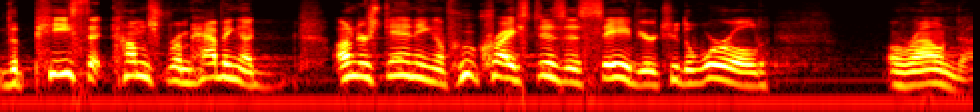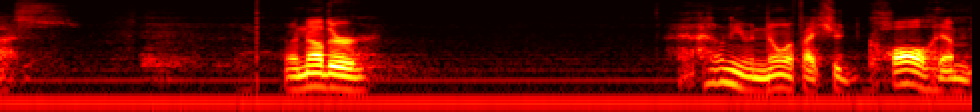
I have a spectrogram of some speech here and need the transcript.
the peace that comes from having an understanding of who Christ is as Savior to the world around us. Another, I don't even know if I should call him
